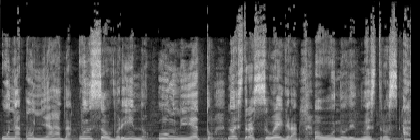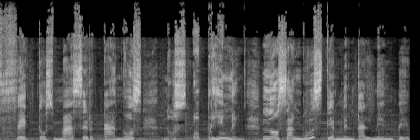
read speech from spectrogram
una cuñada, un sobrino, un nieto, nuestra suegra o uno de nuestros afectos más cercanos nos oprimen, nos angustian mentalmente.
